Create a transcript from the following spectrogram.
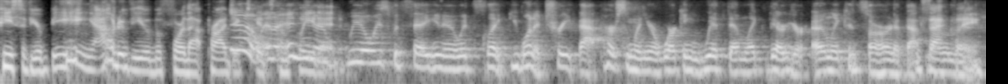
piece of your being out of you before that project no, gets and, completed. And, you know, we always would say, you know, it's like you want to treat that person when you're working with them like they're your only concern at that exactly. moment.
